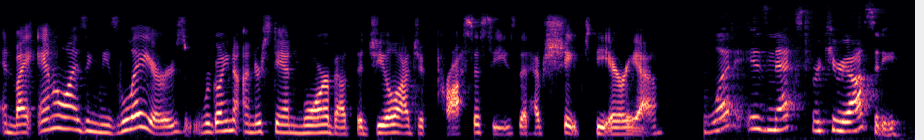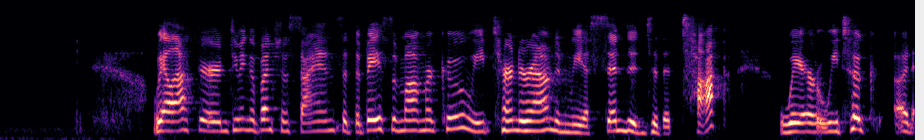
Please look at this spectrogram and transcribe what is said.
And by analyzing these layers, we're going to understand more about the geologic processes that have shaped the area. What is next for Curiosity? Well, after doing a bunch of science at the base of Mont Mercou, we turned around and we ascended to the top where we took an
